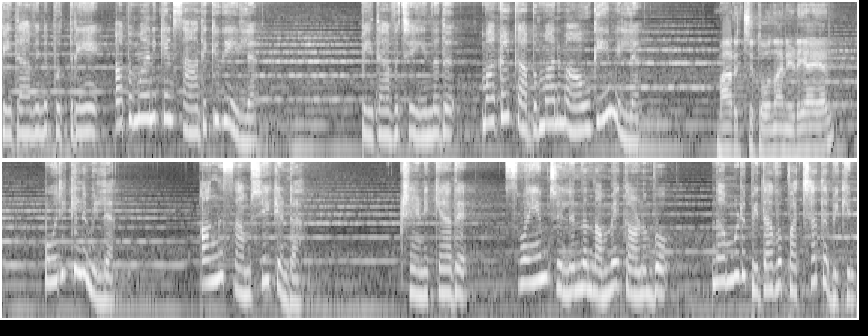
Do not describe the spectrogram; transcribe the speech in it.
പിതാവിന് പുത്രിയെ അപമാനിക്കാൻ സാധിക്കുകയില്ല. പിതാവ് ചെയ്യുന്നത് മകൾക്ക് അപമാനമാവുകയുമില്ല. മറിച്ച് തോന്നാൻ ഇടയായാൽ? ഒരിക്കലുമില്ല. അങ്ങ് സംശയിക്കണ്ട. ക്ഷണിക്കാതെ സ്വയം ചെല്ലുന്ന നമ്മെ കാണുമ്പോൾ നമ്മുടെ പിതാവ് പശ്ചാത്തപിക്കും.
